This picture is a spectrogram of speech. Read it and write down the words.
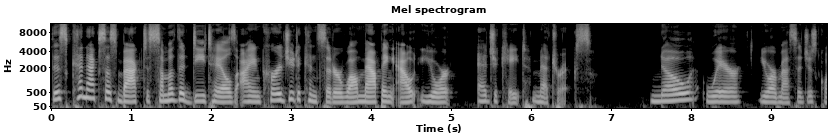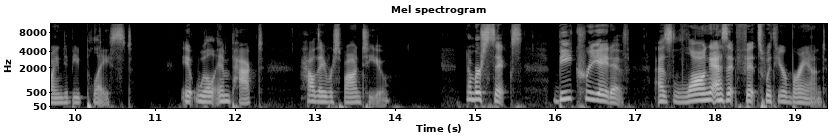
This connects us back to some of the details I encourage you to consider while mapping out your educate metrics. Know where your message is going to be placed. It will impact how they respond to you. Number six, be creative as long as it fits with your brand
